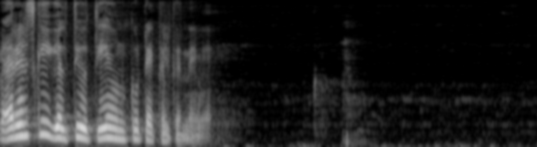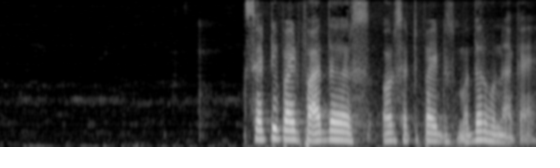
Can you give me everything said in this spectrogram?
parents की गलती होती है उनको टैकल करने में। सर्टिफाइड फादर्स और सर्टिफाइड मदर होना का है?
